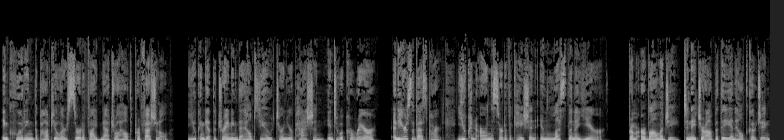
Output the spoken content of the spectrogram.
including the popular Certified Natural Health Professional – you can get the training that helps you turn your passion into a career. And here's the best part you can earn the certification in less than a year. From herbology to naturopathy and health coaching,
